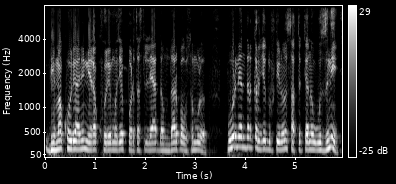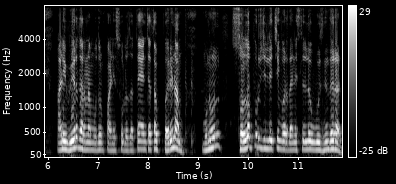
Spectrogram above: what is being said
भीमाखोरी आणि नीरा खोरेमध्ये पडत असलेल्या दमदार पावसामुळं पूर नियंत्रण करण्याच्या दृष्टीनं सातत्यानं उजनी आणि वीर धरणामधून पाणी सोडलं जातं आहे आणि त्याचा परिणाम म्हणून सोलापूर जिल्ह्याचे वरदान असलेलं उजनी धरण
